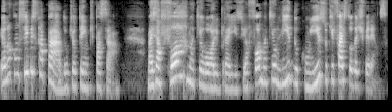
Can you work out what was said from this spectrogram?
Eu não consigo escapar do que eu tenho que passar. Mas a forma que eu olho para isso e a forma que eu lido com isso que faz toda a diferença.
